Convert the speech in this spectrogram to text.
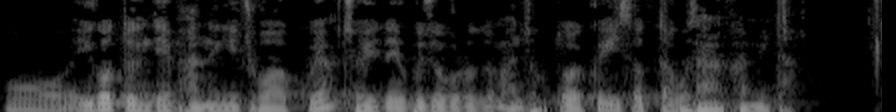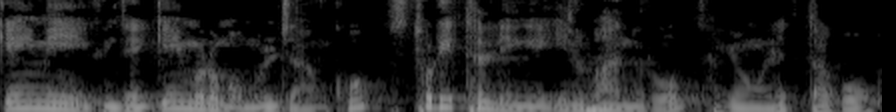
어, 이것도 굉장히 반응이 좋았고요. 저희 내부적으로도 만족도가 꽤 있었다고 생각합니다. 게임이 굉장히 게임으로 머물지 않고 스토리텔링의 일환으로 작용을 했다고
